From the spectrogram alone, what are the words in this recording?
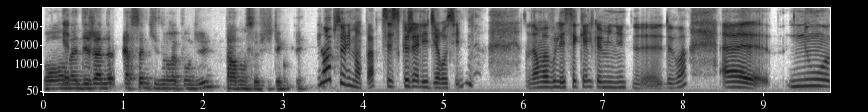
Bon, on a... déjà neuf personnes qui nous ont répondu. Pardon, Sophie, je t'ai coupé. Non, absolument pas. C'est ce que j'allais dire aussi. on va vous laisser quelques minutes de, voir. Euh, nous,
